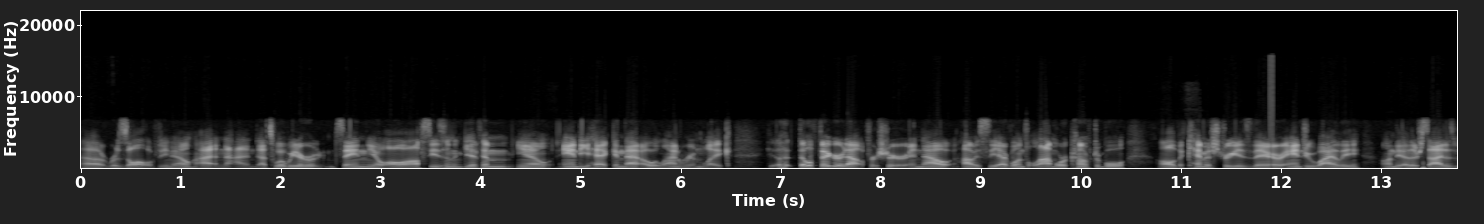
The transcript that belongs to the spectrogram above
uh, resolved. You know, I, and I, that's what we were saying. You know, all off season, give him you know Andy Heck in that O line room. Like they'll figure it out for sure. And now obviously everyone's a lot more comfortable. All the chemistry is there. Andrew Wylie on the other side has,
